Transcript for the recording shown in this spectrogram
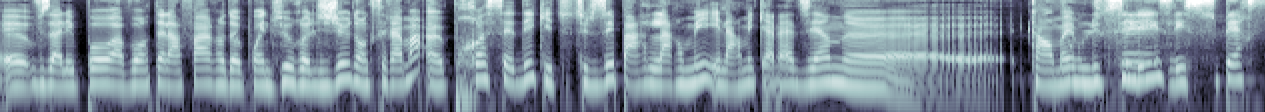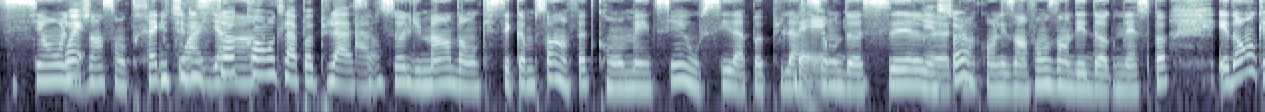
euh, vous allez pas avoir telle affaire d'un point de vue religieux. Donc c'est vraiment un procédé qui est utilisé par l'armée et l'armée canadienne quand même l'utilise. Les superstitions, Ouais. les gens sont très Utilise ça contre la population. Absolument. Donc, c'est comme ça, en fait, qu'on maintient aussi la population docile Ben, sûr. quand on les enfonce dans des dogmes, n'est-ce pas? Et donc,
